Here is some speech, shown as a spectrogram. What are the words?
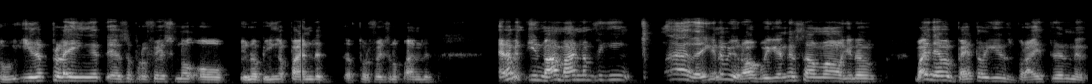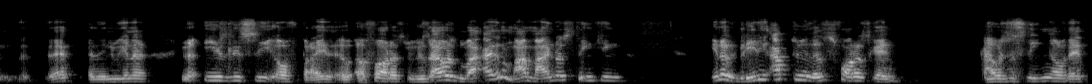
either playing it as a professional or you know being a pundit, a professional pundit. And I mean, in my mind, I'm thinking, ah, they're gonna be wrong. We're gonna somehow, you know, might have a battle against Brighton and that, and then we're gonna, you know, easily see off Brighton, uh, Forest because I was, I don't know, my mind was thinking, you know, leading up to this Forest game, I was just thinking of that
